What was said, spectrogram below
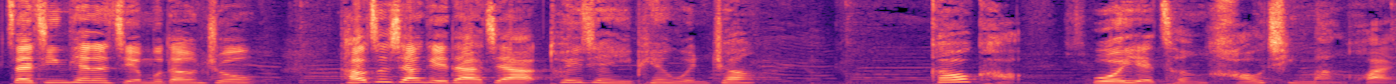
在今天的节目当中，桃子想给大家推荐一篇文章，《高考我也曾豪情满怀》。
